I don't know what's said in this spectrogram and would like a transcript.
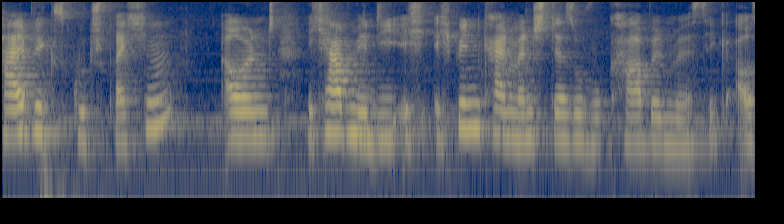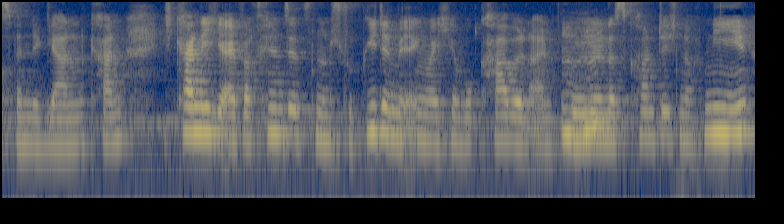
halbwegs gut sprechen, und ich habe mir die, ich, ich bin kein Mensch, der so vokabelmäßig auswendig lernen kann. Ich kann nicht einfach hinsetzen und stupide mir irgendwelche Vokabeln einprügeln. Mhm. Das konnte ich noch nie.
